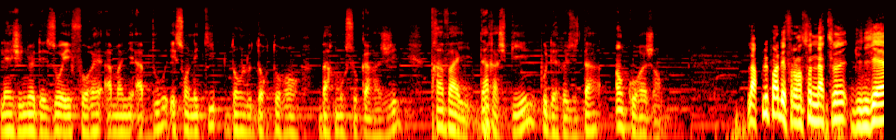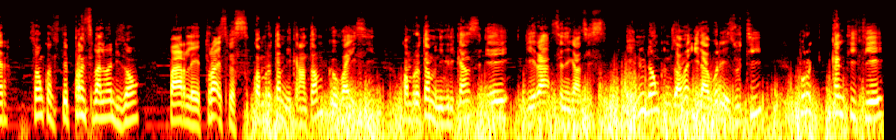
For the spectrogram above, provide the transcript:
l'ingénieur des eaux et forêts Amani Abdou et son équipe, dont le doctorant Barmoussou Karaji, travaillent d'arrache-pied pour des résultats encourageants. La plupart des formations naturelles du Niger sont constituées principalement, disons, par les trois espèces, Combretum micranthum, que vous voyez ici, Combretum nigricans et Gira senegalensis. Et nous, donc, nous avons élaboré des outils pour quantifier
